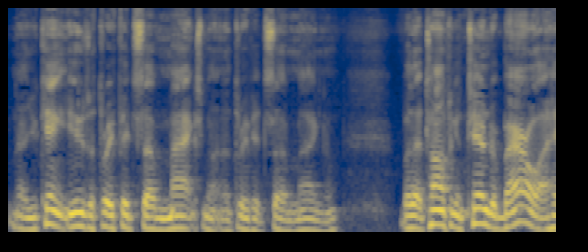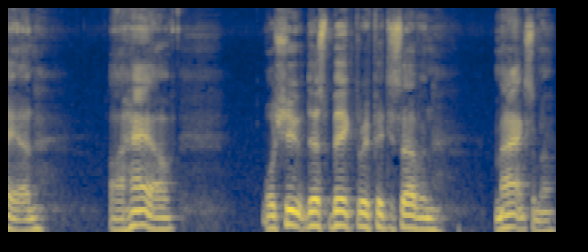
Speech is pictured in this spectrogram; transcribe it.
Now you can't use a 357 Maxima and a 357 Magnum, but that Thompson Contender barrel I had, I have, will shoot this big 357 Maxima,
